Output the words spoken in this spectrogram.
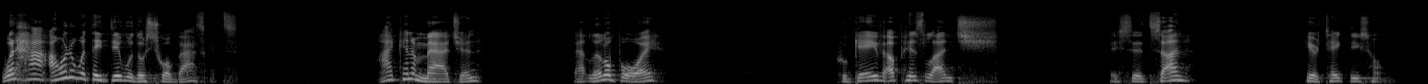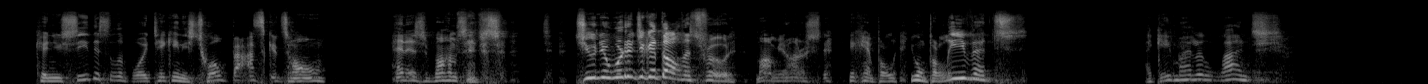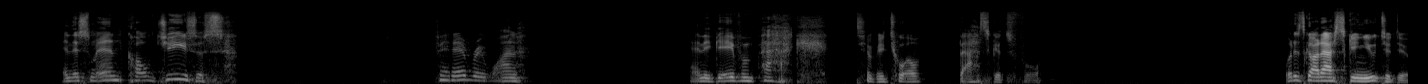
what ha- I wonder what they did with those 12 baskets. I can imagine that little boy who gave up his lunch. They said, Son, here, take these home. Can you see this little boy taking these 12 baskets home? And his mom said, Junior, where did you get all this food? Mom, you don't understand. You can't believe you won't believe it. I gave my little lunch. And this man called Jesus fed everyone. And he gave them back to me 12 baskets full. What is God asking you to do?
